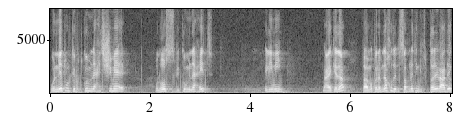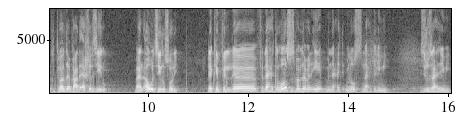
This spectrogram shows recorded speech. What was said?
وال network بتكون من ناحية الشمال وال hosts بيكون من ناحية اليمين. معايا كده؟ فلما كنا بناخد ال subnetting في الطريقة العادية كنت ببدأ بعد آخر zero بعد أول zero sorry لكن في في ناحية ال hosts ببدأ من إيه؟ من ناحية من ال hosts ناحية اليمين. zeros ناحية اليمين.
